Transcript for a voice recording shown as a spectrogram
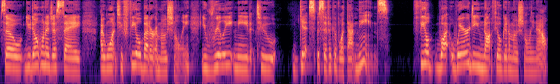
So you don't want to just say, I want to feel better emotionally. You really need to get specific of what that means. Feel what, where do you not feel good emotionally now?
